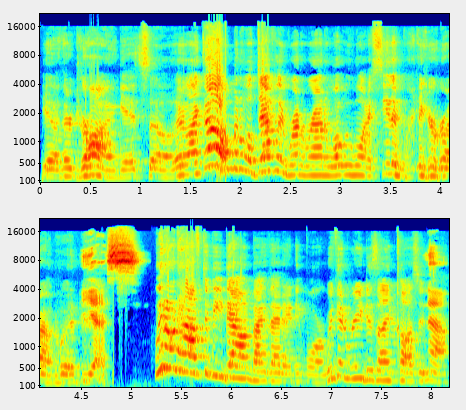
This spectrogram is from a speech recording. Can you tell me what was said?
You know, they're drawing it, so they're like, oh, women will definitely run around in what we want to see them running around with. Yes. We don't have to be bound by that anymore. We can redesign costumes. No.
